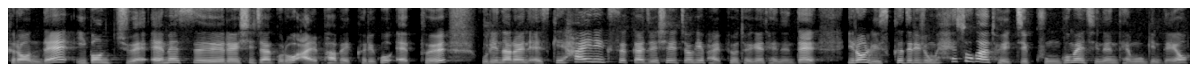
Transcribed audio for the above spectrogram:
그런데 이번 주에 MS를 시작으로 알파벳 그리고 애플, 우리나라엔 SK 하이닉스까지 실적이 발표되게 되는데 이런 리스크들이 좀 해소가 될지 궁금해지는 대목인데요.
